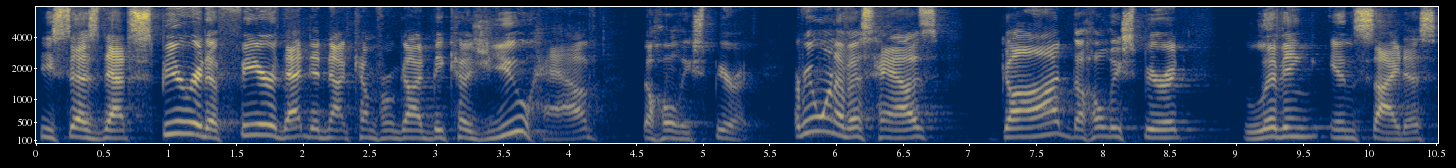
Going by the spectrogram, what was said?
He says that spirit of fear, that did not come from God because you have the Holy Spirit. Every one of us has God, the Holy Spirit, living inside us.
